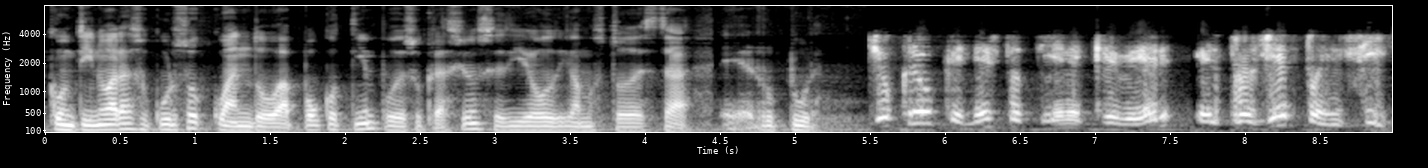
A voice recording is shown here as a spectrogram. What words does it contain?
continuara su curso cuando a poco tiempo de su creación se dio, digamos, toda esta eh, ruptura? Yo creo que en esto tiene que ver el proyecto en sí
